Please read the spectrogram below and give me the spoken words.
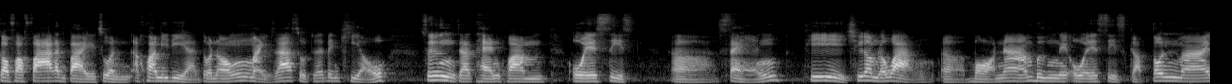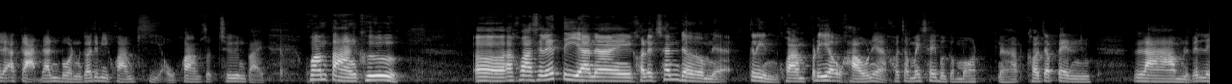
ก็ฟ้าฟ้ากันไป ส่วนอะความีเดียตัวน้องใหม่ล่าสุดจะเป็นเขียว ซึ่งจะแทนความโอเอซิสแสง ที่เชื่อมระหว่างบ่อน้ำบึงในโอเอซิสกับต้นไม้และอากาศด้านบนก็จะมีความเขียวความสดชื่นไป ความต่างคืออะควาเซเลเตียในคอลเลกชันเดิมเนี่ยกลิ่นความเปรี้ยวเขาเนี่ยเขาจะไม่ใช่เบอร์กามอตนะครับเขาจะเป็นลามหรือเป็นเล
